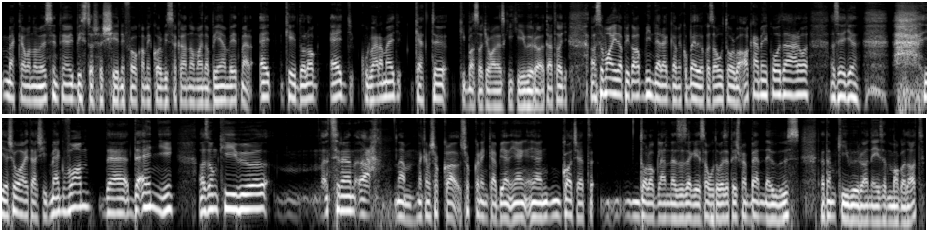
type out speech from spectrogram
meg kell mondanom őszintén, hogy biztos, hogy sírni fogok, amikor visszakállnom majd a BMW-t, mert egy, két dolog, egy, kurvára megy, kettő, kibaszott jól ez ki kívülről. Tehát, hogy azt a mai napig minden reggel, amikor beülök az autóba, akármelyik oldalról, az egy ilyen, ilyen sóhajtás így megvan, de, de ennyi. Azon kívül egyszerűen ah, nem, nekem sokkal, sokkal inkább ilyen, ilyen, ilyen gadget dolog lenne ez az egész autóvezetés, mert benne ülsz, tehát nem kívülről nézed magadat,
